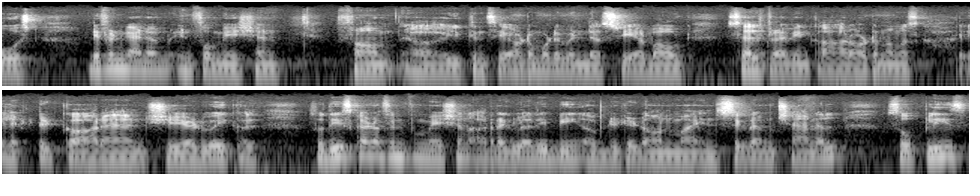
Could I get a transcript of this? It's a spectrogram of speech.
post different kind of information from uh, you can say automotive industry about self-driving car autonomous car electric car and shared vehicle. So these kind of information are regularly being updated on my instagram channel. So please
